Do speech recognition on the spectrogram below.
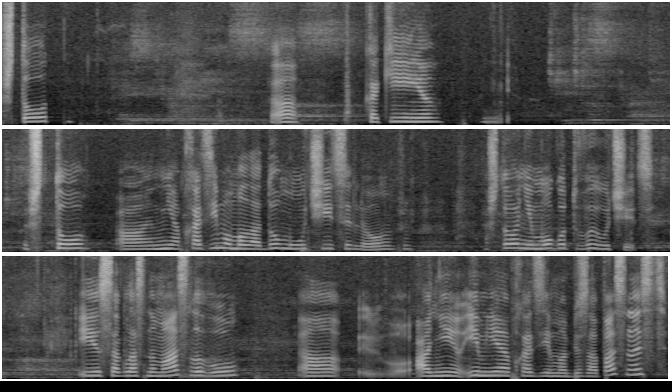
что, а, какие, что а, необходимо молодому учителю, что они могут выучить. И согласно Маслову, а, они, им необходима безопасность,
